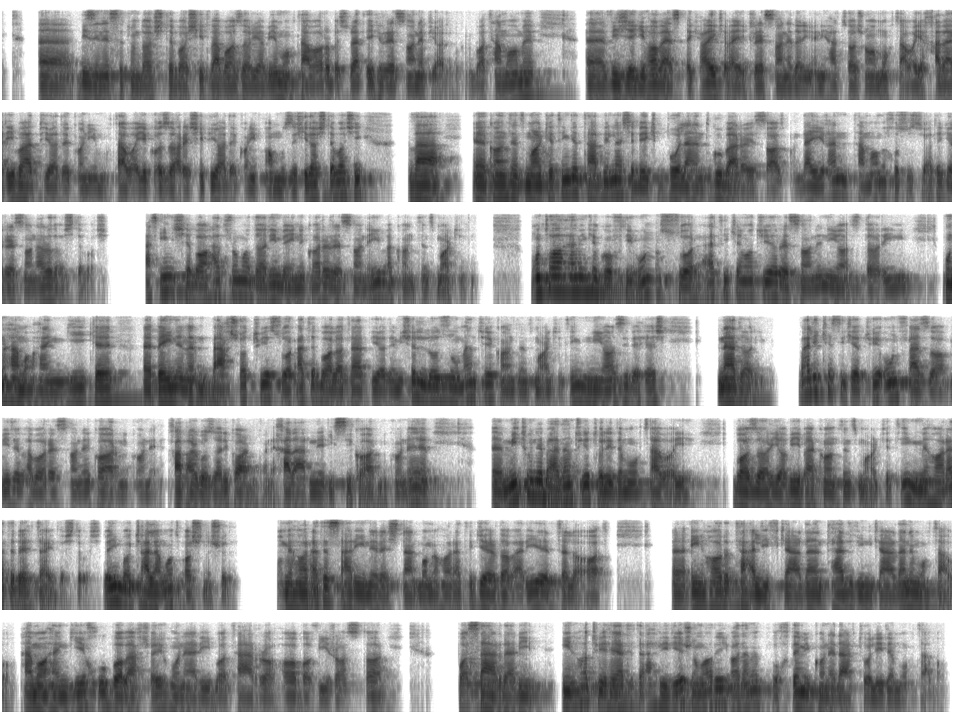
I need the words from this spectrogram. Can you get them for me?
business تون داشته باشید و بازاریابی محتوا رو به صورت یک رسانه پیاده بکنید. با تمام ویژگی ها و spec هایی که برای یک رسانه داریم یعنی حتی شما محتوای خبری باید پیاده کنی محتوای گزارشی پیاده کنی آموزشی داشته باشی و content marketing تبدیل نشه به یک بلندگو برای سازمان دقیقا تمام خصوصیاتی که رسانه رو داشته باشه پس این شباهت رو ما داریم بین کار رسانه‌ای و content marketing منتها همین که گفتی اون سرعتی که ما توی رسانه نیاز داریم اون هماهنگی که بین بخشات توی سرعت بالاتر پیاده میشه لزوما توی content marketing نیازی بهش نداریم. ولی کسی که توی اون فضا میره و با رسانه کار می‌کنه خبرگزاری کار می‌کنه خبرنویسی کار می‌کنه می‌تونه بعدا توی تولید محتوایی بازاریابی و content marketing مهارت بهتری داشته باشه. به این با کلمات آشنا شده. با مهارت سریع نوشتن با مهارت گردآوری اطلاعات. اینها رو تألیف کردن تدوین کردن محتوا. هماهنگی خوب با بخشای هنری با طراحها با ویراستار با سردبیر اینها توی هیئت تحریریه شما رو یک آدم پخته می‌کنه در تولید محتوا.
